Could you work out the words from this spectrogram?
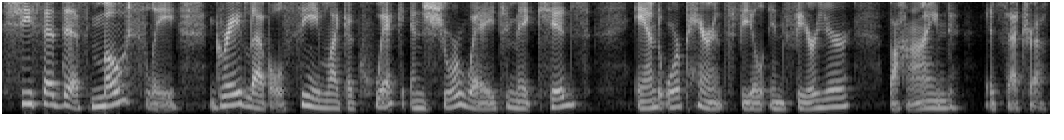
She said this mostly grade levels seem like a quick and sure way to make kids and or parents feel inferior, behind, etc.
